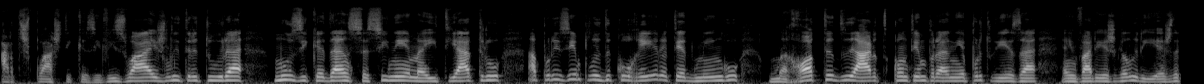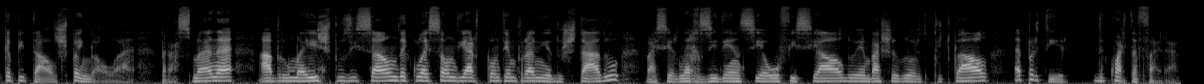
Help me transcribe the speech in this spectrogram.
artes plásticas e visuais, literatura, música, dança, cinema e teatro. Há, por exemplo, a decorrer até domingo uma rota de arte contemporânea portuguesa em várias galerias da capital espanhola. Para a semana, abre uma exposição da coleção de arte contemporânea do Estado. Vai ser na residência oficial do embaixador de Portugal a partir de quarta-feira.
